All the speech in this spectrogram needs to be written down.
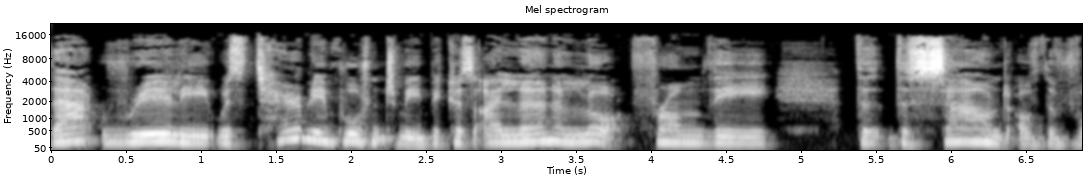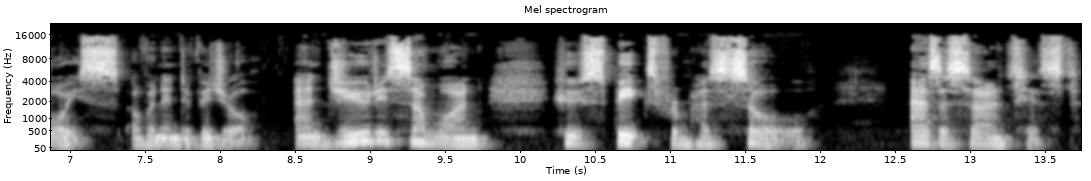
that really was terribly important to me because I learn a lot from the, the, the sound of the voice of an individual. And Jude is someone who speaks from her soul as a scientist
